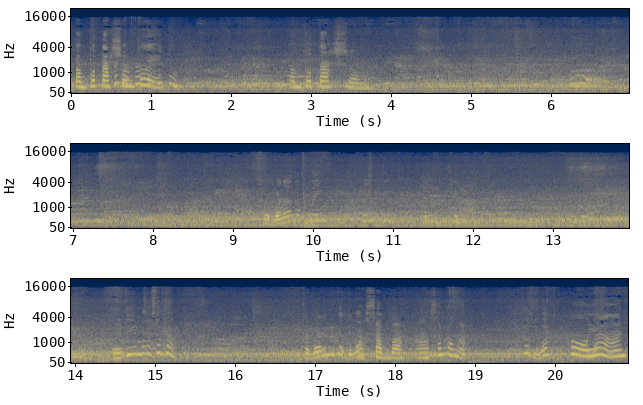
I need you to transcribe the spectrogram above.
Pampotassium to eh. Ito. So, banana plain. 20. So, ito yung mga saba. Saba rin ito, di ba? Ah, saba. Ah, saba nga. Ito, di ba? Oo, yan.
